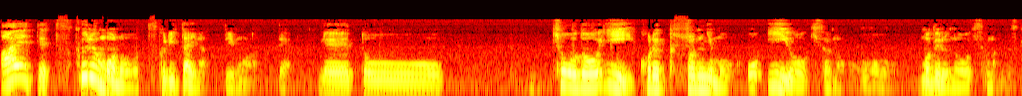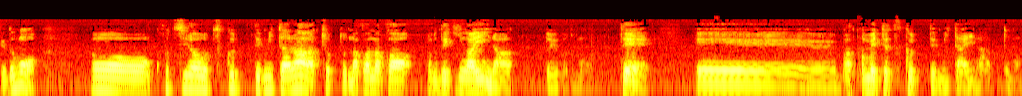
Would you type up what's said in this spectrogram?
あえて作るものを作りたいなっていうのがあって、えっ、と、ちょうどいいコレクションにもいい大きさのモデルの大きさなんですけども、こちらを作ってみたら、ちょっとなかなか出来がいいなということもあって、えー、まとめて作ってみたいなと思っ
